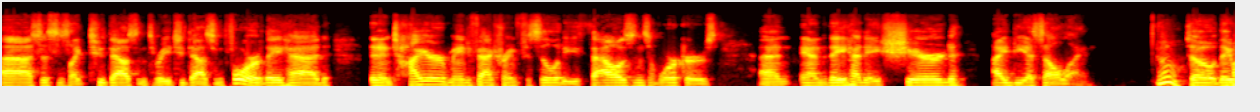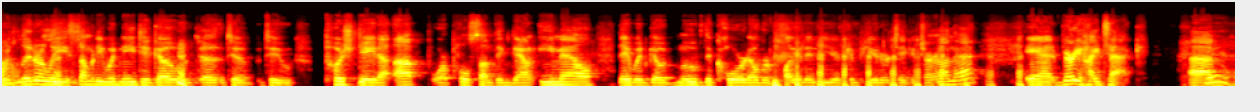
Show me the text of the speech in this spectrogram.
Uh, so this is like 2003, 2004. They had an entire manufacturing facility, thousands of workers, and and they had a shared IDSL line. Oh, so they wow. would literally somebody would need to go to to to push data up or pull something down email they would go move the cord over plug it into your computer take a turn on that and very high tech um, yeah.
